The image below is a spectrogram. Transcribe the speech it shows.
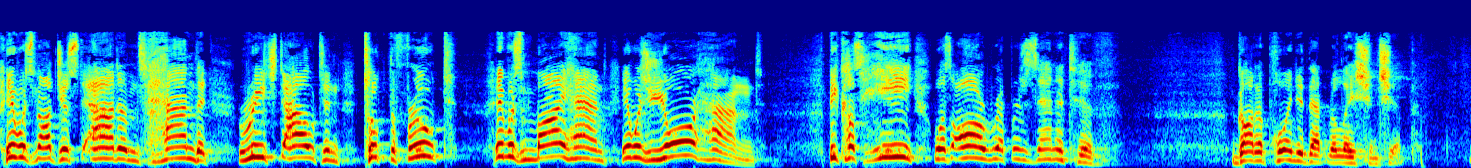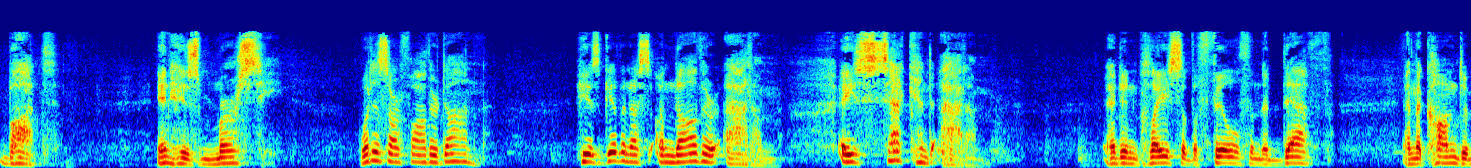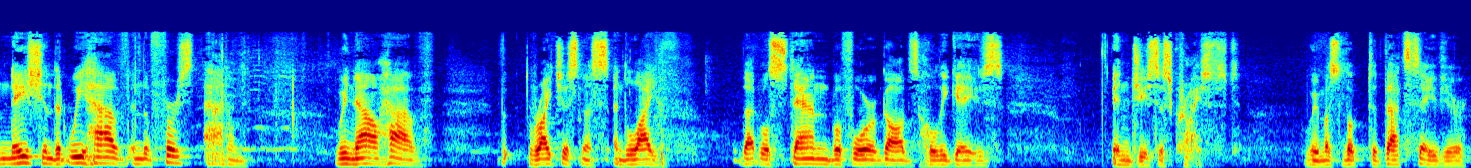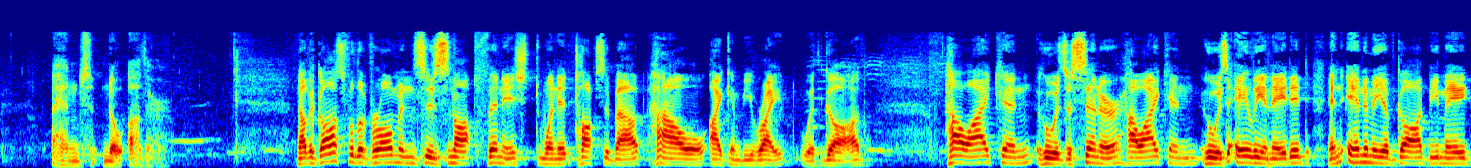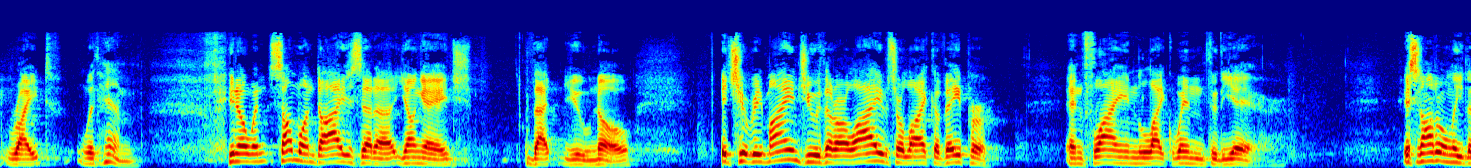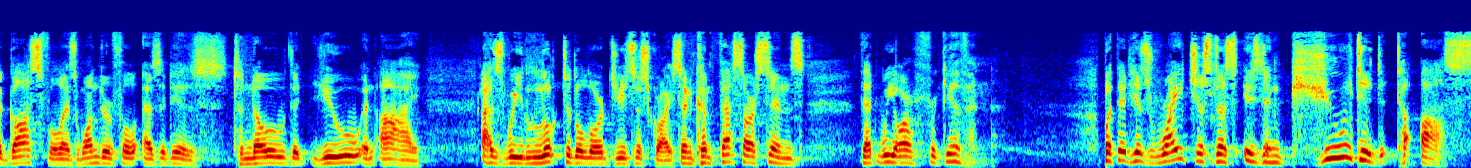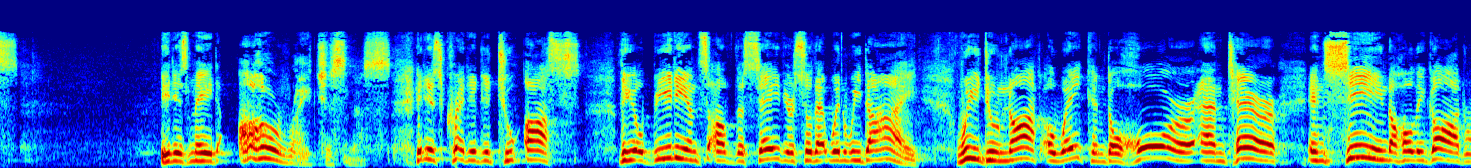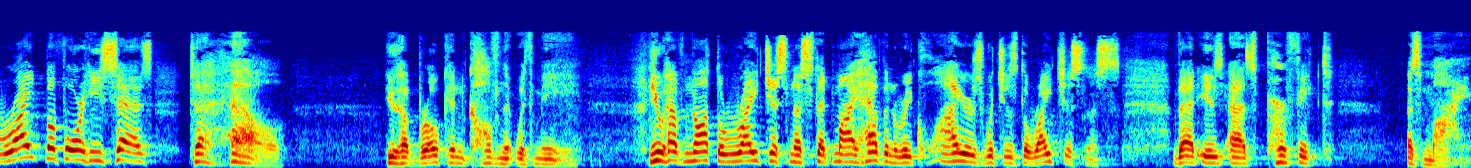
It was not just Adam's hand that reached out and took the fruit. It was my hand. It was your hand. Because he was our representative. God appointed that relationship. But in his mercy, what has our Father done? He has given us another Adam, a second Adam and in place of the filth and the death and the condemnation that we have in the first Adam, we now have righteousness and life that will stand before God's holy gaze in Jesus Christ. We must look to that Savior and no other. Now, the Gospel of Romans is not finished when it talks about how I can be right with God how I can, who is a sinner, how I can, who is alienated, an enemy of God, be made right with Him. You know, when someone dies at a young age, that you know, it should remind you that our lives are like a vapor and flying like wind through the air. It's not only the gospel, as wonderful as it is, to know that you and I, as we look to the Lord Jesus Christ and confess our sins, that we are forgiven but that his righteousness is imputed to us. It is made our righteousness. It is credited to us, the obedience of the Savior, so that when we die, we do not awaken to horror and terror in seeing the Holy God right before he says, To hell, you have broken covenant with me. You have not the righteousness that my heaven requires, which is the righteousness that is as perfect as mine.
